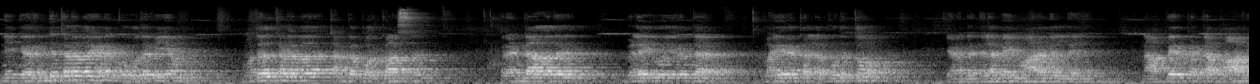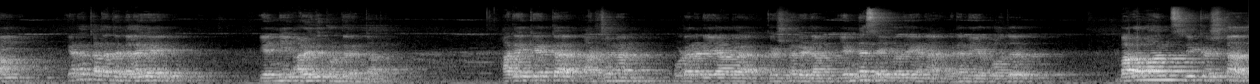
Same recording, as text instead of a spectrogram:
நீங்க ரெண்டு தடவை எனக்கு உதவியும் முதல் தடவை தங்க பொற்காசு ரெண்டாவது விலை உயர்ந்த வைரக்கல்லை கொடுத்தும் எனது நிலைமை மாறவில்லை. நான் அப்பேற்பட்ட பாவி. என தனது நிலையை எண்ணி அழுது கொண்டிருந்தார். அதை கேட்ட அர்ஜுனன் உடனடியாக கிருஷ்ணரிடம் என்ன செய்வது என வினவிய போது பகவான் ஸ்ரீ கிருஷ்ணர்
